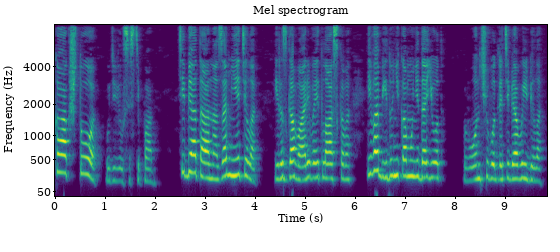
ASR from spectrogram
Как что? Удивился Степан. Тебя-то она заметила и разговаривает ласково, и в обиду никому не дает. Вон чего для тебя выбила.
